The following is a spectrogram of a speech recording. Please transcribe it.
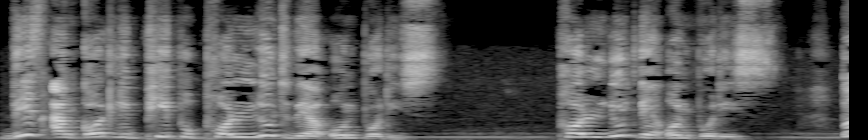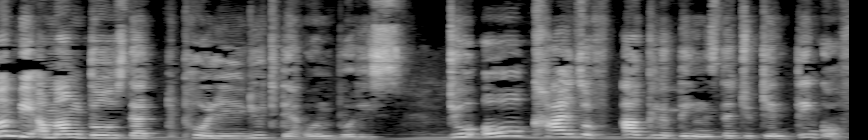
these ungodly people pollute their own bodies. Pollute their own bodies. Don't be among those that pollute their own bodies. Do all kinds of ugly things that you can think of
